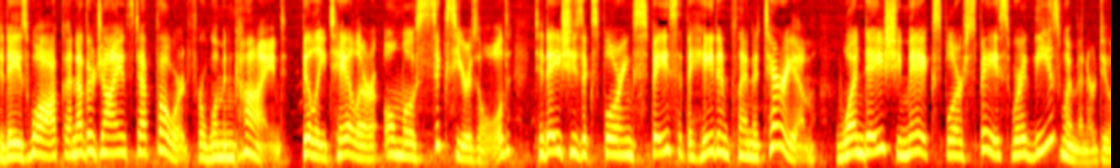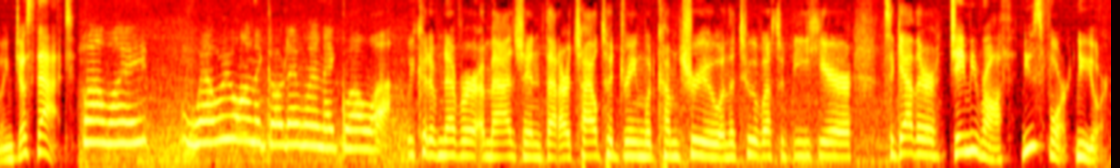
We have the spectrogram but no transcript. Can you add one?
Today's walk, another giant step forward for womankind. Billy Taylor, almost six years old, today she's exploring space at the Hayden Planetarium. One day she may explore space where these women are doing just that. Well, I, where we want to go to when I grow up. We could have never imagined that our childhood dream would come true and the two of us would be here together. Jamie Roth, News 4, New York.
